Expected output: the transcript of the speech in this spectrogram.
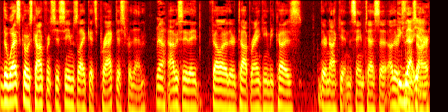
the West Coast Conference just seems like it's practice for them. yeah, Obviously, they fell out of their top ranking because they're not getting the same tests that other teams yeah. are.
